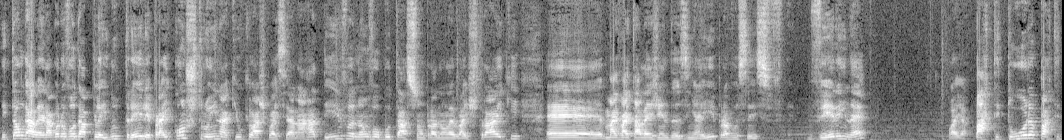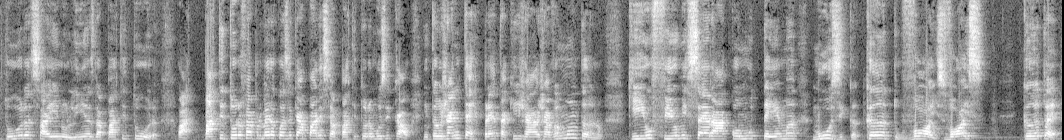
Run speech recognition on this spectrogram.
Então, galera, agora eu vou dar play no trailer para ir construindo aqui o que eu acho que vai ser a narrativa. Não vou botar som para não levar strike, é... mas vai estar tá legendazinha aí para vocês verem, né? Olha, partitura, partitura, saindo linhas da partitura. Olha, partitura foi a primeira coisa que apareceu, a partitura musical. Então já interpreta aqui, já, já vamos montando, que o filme será como tema música, canto, voz, voz canto é.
